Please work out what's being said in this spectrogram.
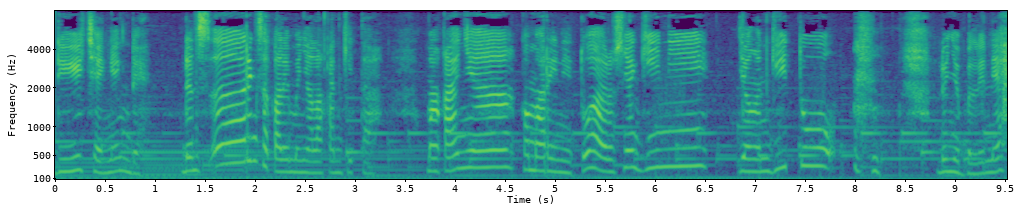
dicengeng deh, dan sering sekali menyalahkan kita. Makanya kemarin itu harusnya gini, jangan gitu. Udah nyebelin ya.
